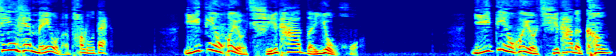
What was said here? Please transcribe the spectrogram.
今天没有了套路贷，一定会有其他的诱惑，一定会有其他的坑。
